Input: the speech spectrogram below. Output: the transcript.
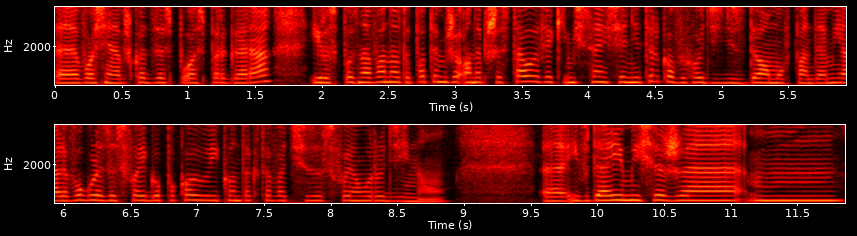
e, właśnie na przykład zespół Aspergera i rozpoznawano to po tym, że one przestały w jakimś sensie nie tylko wychodzić z domu w pandemii, ale w ogóle ze swojego pokoju i kontaktować się ze swoją rodziną. E, I wydaje mi się, że mm,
